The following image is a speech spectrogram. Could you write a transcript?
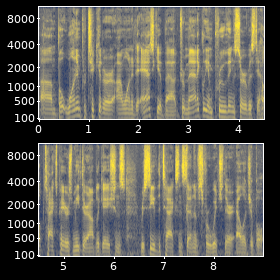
Um, but one in particular I wanted wanted to ask you about dramatically improving service to help taxpayers meet their obligations, receive the tax incentives for which they're eligible.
